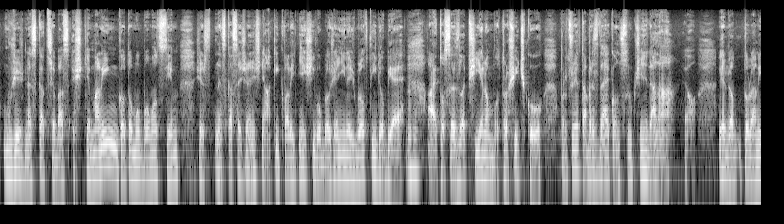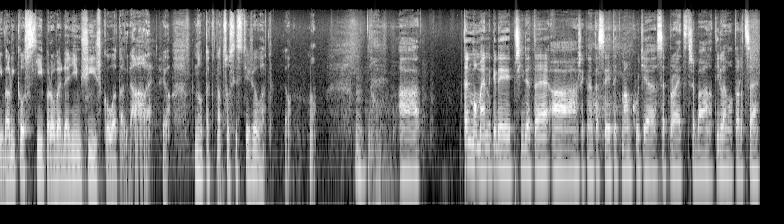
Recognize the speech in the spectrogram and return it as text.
Můžeš dneska třeba ještě malinko tomu pomoct tím, že dneska seženeš nějaký kvalitnější obložení, než bylo v té době, mm-hmm. ale to se zlepší jenom o trošičku, protože ta brzda je konstrukčně daná. Jo. Je to daný velikostí, provedením, šířkou a tak dále. Jo. No tak na co si stěžovat? Jo. No. Hmm. No. A ten moment, kdy přijdete a řeknete si, teď mám chuť eh, se projet třeba na téhle motorce,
